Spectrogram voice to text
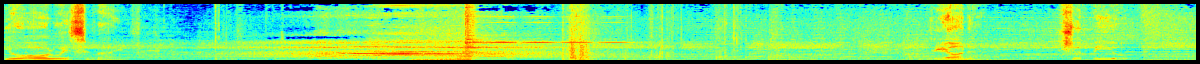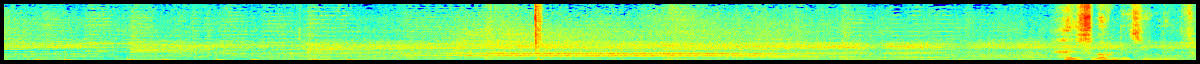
You always survive. The honor should be yours. As long as you live.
